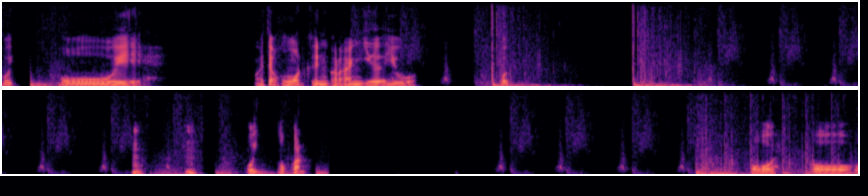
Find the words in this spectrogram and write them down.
อุ้ย โอ้ย มันจะโหดขึ้นค่อนข้างเยอะอยู่อุ้ยอืมอืมอุ้ย หลบก่อน โอ้ย โอ้โห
